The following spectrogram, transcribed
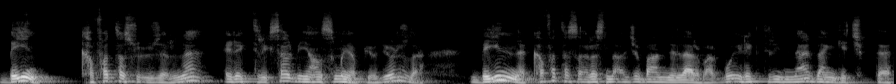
Beyin kafatası üzerine elektriksel bir yansıma yapıyor diyoruz da beyinle kafatası arasında acaba neler var? Bu elektriğin nereden geçip de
